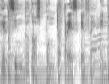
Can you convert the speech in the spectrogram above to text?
Ángel 102.3 FM.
